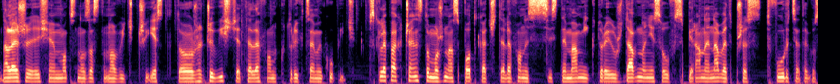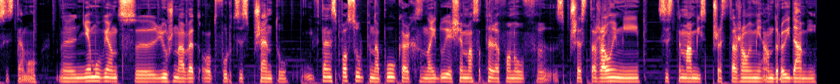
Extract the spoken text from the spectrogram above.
należy się mocno zastanowić, czy jest to rzeczywiście telefon, który chcemy kupić. W sklepach często można spotkać telefony z systemami, które już dawno nie są wspierane nawet przez twórcę tego systemu, nie mówiąc y, już nawet o twórcy sprzętu. I w ten sposób na półkach znajduje się masa telefonów y, z przestarzałymi systemami, z przestarzałymi Androidami,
